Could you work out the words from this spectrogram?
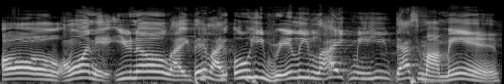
all on it, you know, like they're like, oh, he really liked me. He that's my man.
